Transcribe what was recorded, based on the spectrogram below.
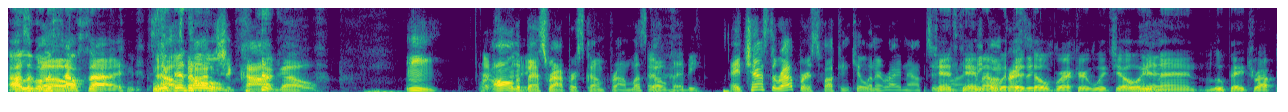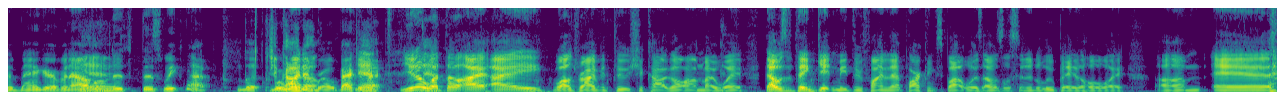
I Let's live on the south side. South side of. Chicago. Mm, where That's all the best rappers come from. Let's go, baby. Hey, Chance the Rapper is fucking killing it right now too. Chance huh? came out with crazy? that dope record with Joey, Yeah. man. Lupe dropped a banger of an album Yeah. this this week. Not look, Chicago. we're winning, bro. Back to Yeah. back. You know Yeah. what though? I, I while driving through Chicago on my way, that was the thing getting me through finding that parking spot was I was listening to Lupe the whole way. Um, and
